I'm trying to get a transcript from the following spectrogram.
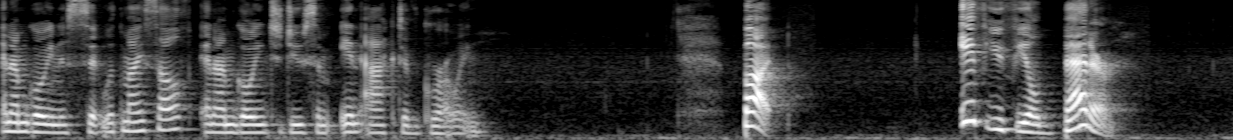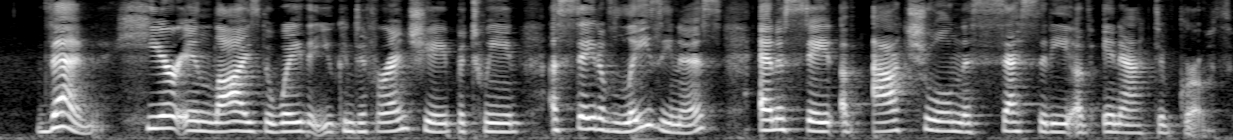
and I'm going to sit with myself and I'm going to do some inactive growing. But if you feel better, then herein lies the way that you can differentiate between a state of laziness and a state of actual necessity of inactive growth.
